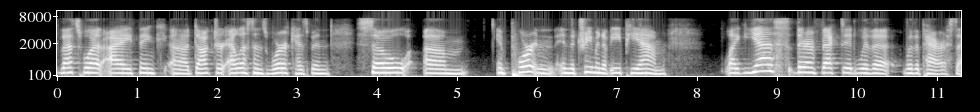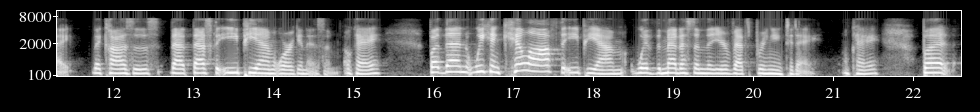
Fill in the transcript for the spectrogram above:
that's what i think uh, dr ellison's work has been so um, important in the treatment of epm like yes they're infected with a with a parasite that causes that that's the epm organism okay but then we can kill off the EPM with the medicine that your vet's bringing today. Okay. But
